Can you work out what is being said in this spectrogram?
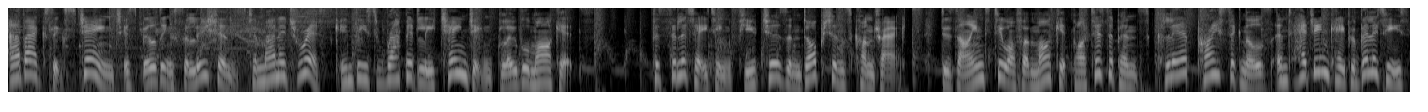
Abaxx Exchange is building solutions to manage risk in these rapidly changing global markets facilitating futures and options contracts designed to offer market participants clear price signals and hedging capabilities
